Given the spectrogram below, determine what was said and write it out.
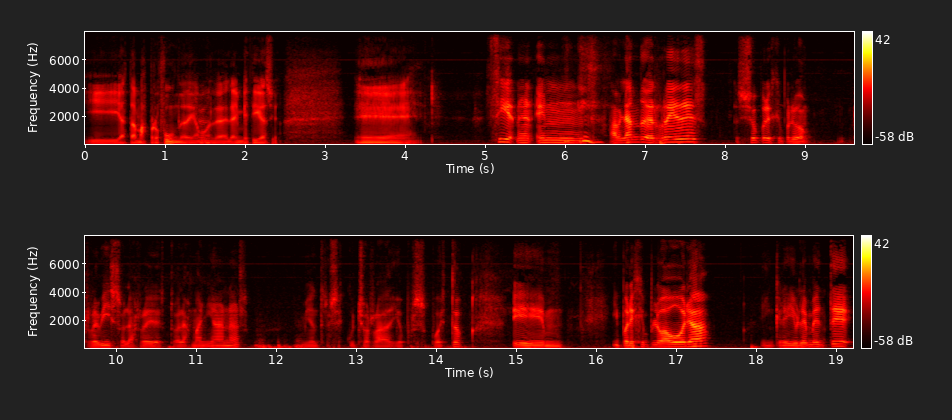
y hasta más profunda, digamos, la, la investigación. Eh, Sí, en, en- hablando de redes, yo por ejemplo reviso las redes todas las mañanas, mientras escucho radio, por supuesto. Eh, y por ejemplo ahora, increíblemente,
